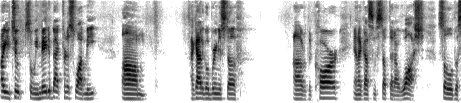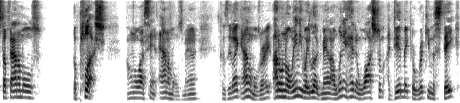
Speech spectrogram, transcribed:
All right, YouTube. So we made it back from the swap meet. Um, I got to go bring this stuff out of the car, and I got some stuff that I washed. So the stuffed animals, the plush. I don't know why I'm saying animals, man. Because they like animals, right? I don't know. Anyway, look, man, I went ahead and washed them. I did make a rookie mistake,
